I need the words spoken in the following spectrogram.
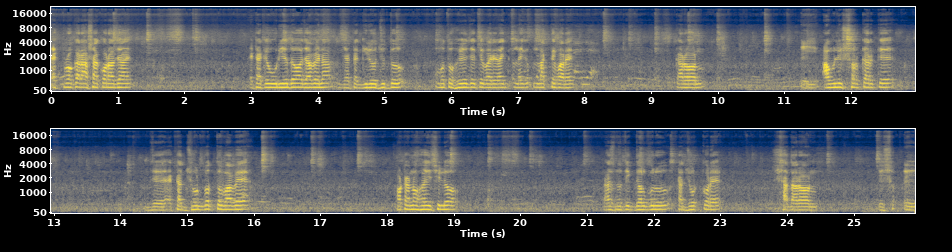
এক প্রকার আশা করা যায়। এটাকে উড়িয়ে দেওয়া যাবে না যে একটা গৃহযুদ্ধ মতো হয়ে যেতে পারে, লাগ- লাগ- লাগতে পারে। কারণ এই আওয়ামী সরকারকে যে একটা জোটবদ্ধভাবে হটানো হয়েছিল। রাজনৈতিক দলগুলো একটা জোট করে। সাধারণ এই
